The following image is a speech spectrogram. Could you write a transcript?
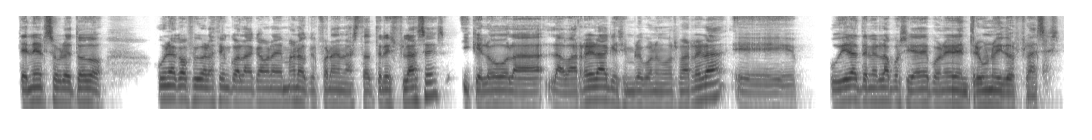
tener sobre todo una configuración con la cámara de mano que fueran hasta tres flashes y que luego la, barrera, que siempre ponemos barrera, eh, pudiera tener la posibilidad de poner entre uno y dos flashes.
